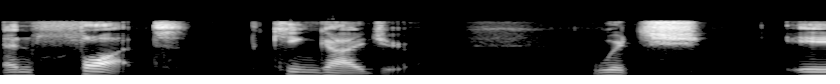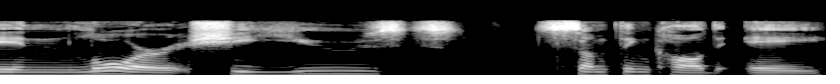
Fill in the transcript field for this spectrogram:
and fought King Kaiju, which in lore she used something called a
